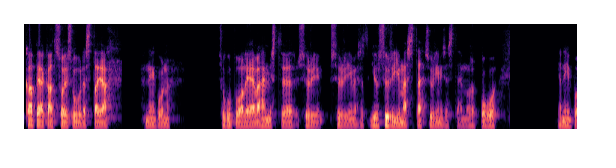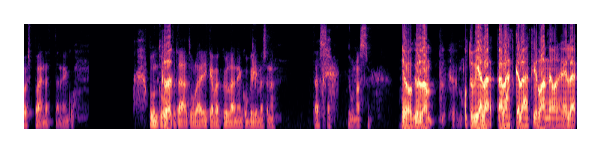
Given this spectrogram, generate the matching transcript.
kapeakatsoisuudesta ja niin kuin sukupuolia ja vähemmistöjä syrji, syrjimästä, syrjimästä, syrjimisestä, en osaa puhua, ja niin poispäin, että niin kuin, tuntuu, kyllä. että tämä tulee ikävä kyllä niin kuin viimeisenä tässä junassa. Joo, kyllä, mutta vielä tällä hetkellä tilanne on heille,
